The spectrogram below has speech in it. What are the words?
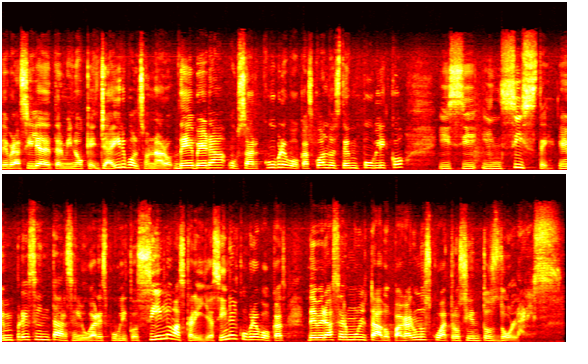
de Brasilia, determinó que Jair Bolsonaro deberá usar cubrebocas cuando esté en público y si insiste en presentarse en lugares públicos sin la mascarilla, sin el cubrebocas, deberá ser multado, pagar unos 400 dólares.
